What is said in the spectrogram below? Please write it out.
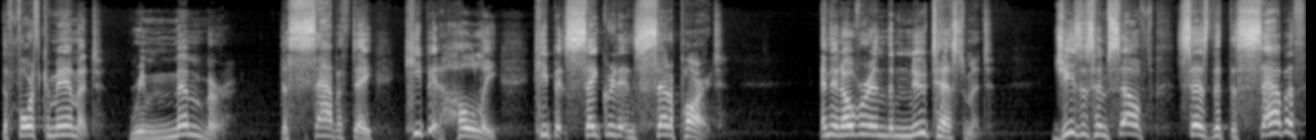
The fourth commandment remember the Sabbath day, keep it holy, keep it sacred and set apart. And then over in the New Testament, Jesus himself says that the Sabbath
